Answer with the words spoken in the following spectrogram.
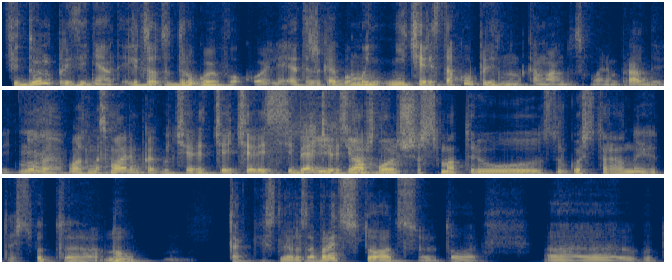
Федун президент или кто-то другой в Лукойле. Это же как бы мы не через такую призму на команду смотрим, правда ведь? Ну да. Вот мы смотрим как бы через, через себя, через Я то, больше что... смотрю с другой стороны. То есть вот, э, ну, так, если разобрать ситуацию, то э, вот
